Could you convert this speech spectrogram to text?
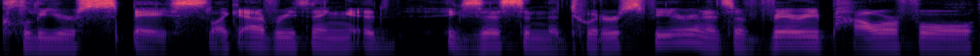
clear space. Like everything exists in the Twitter sphere, and it's a very powerful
